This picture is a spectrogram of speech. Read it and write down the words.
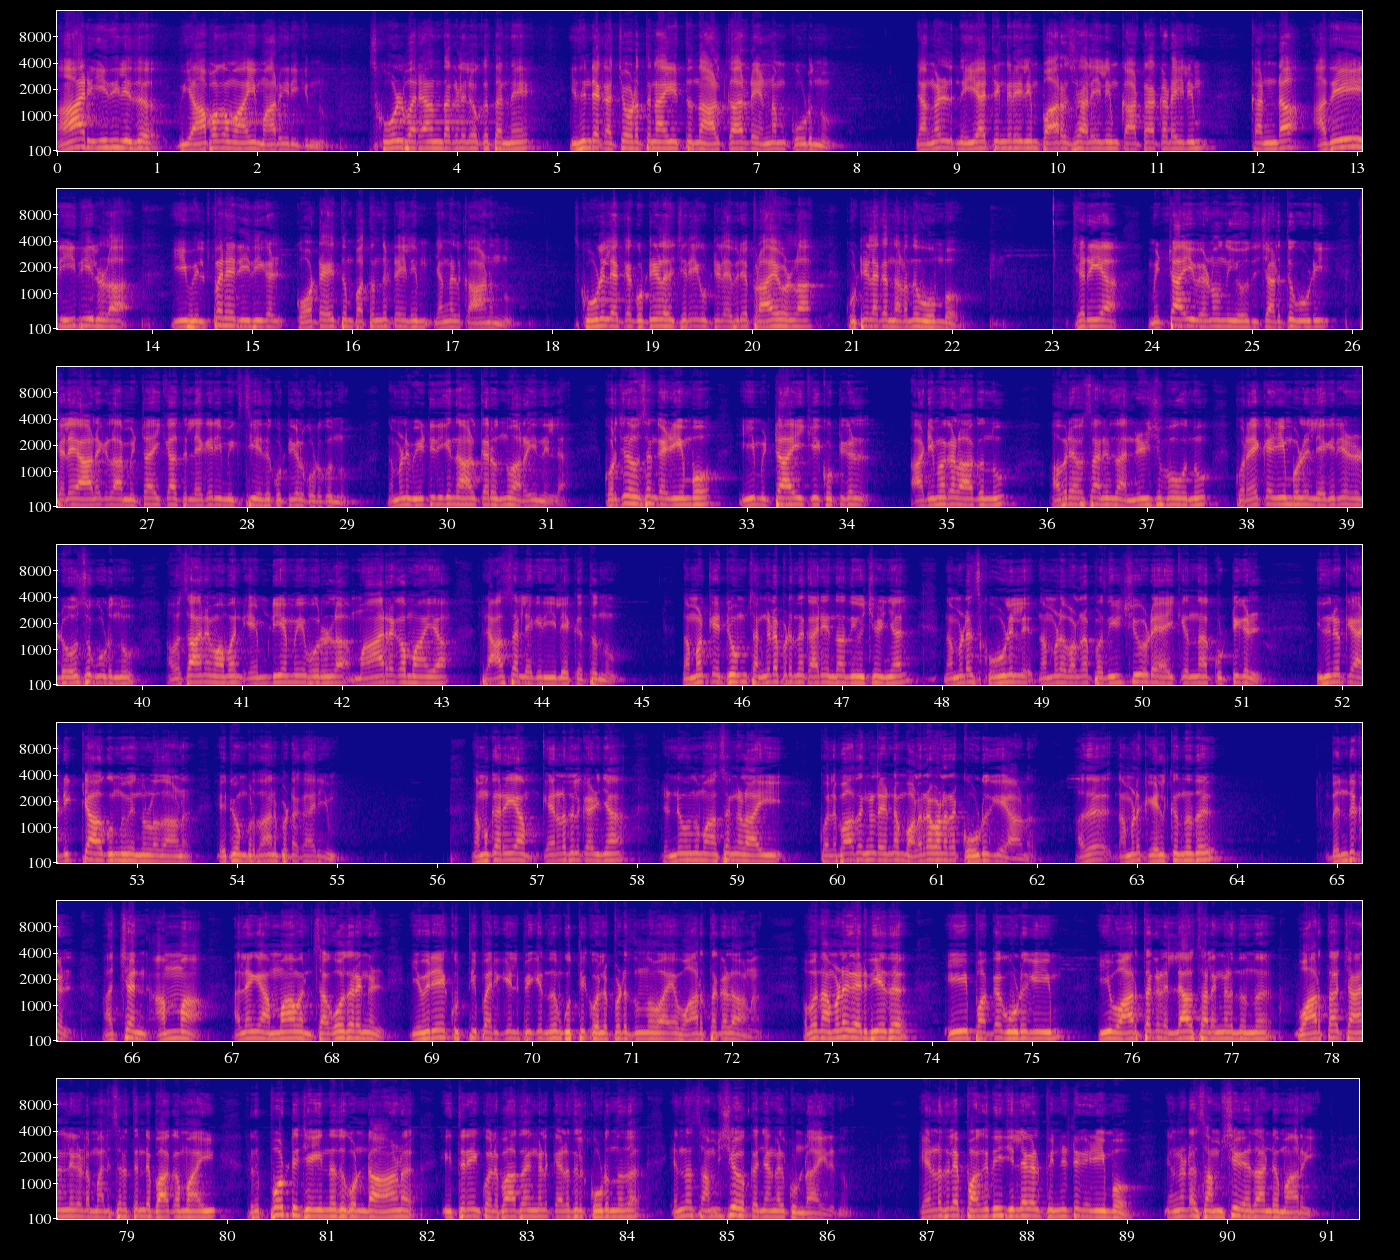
ആ രീതിയിൽ ഇത് വ്യാപകമായി മാറിയിരിക്കുന്നു. സ്കൂൾ വരാന്തകളിലൊക്കെ തന്നെ ഇതിന്റെ കച്ചവടത്തിനായി എത്തുന്ന ആൾക്കാരുടെ എണ്ണം കൂടുന്നു. ഞങ്ങൾ നെയ്യാറ്റിൻകരയിലും പാറശാലയിലും കാട്ടാക്കടയിലും കണ്ട അതേ രീതിയിലുള്ള ഈ വിൽപ്പന രീതികൾ കോട്ടയത്തും പത്തനംതിട്ടയിലും ഞങ്ങൾ കാണുന്നു. സ്കൂളിലൊക്കെ കുട്ടികൾ ചെറിയ കുട്ടികൾ ഇവരെ പ്രായമുള്ള കുട്ടികളൊക്കെ നടന്നു പോകുമ്പോൾ ചെറിയ മിഠായി വേണമെന്ന് ചോദിച്ച് അടുത്തുകൂടി ചില ആളുകൾ ആ മിഠായിക്കകത്ത് ലഹരി മിക്സ് ചെയ്ത് കുട്ടികൾ കൊടുക്കുന്നു. നമ്മൾ വീട്ടിലിരിക്കുന്ന ആൾക്കാരൊന്നും അറിയുന്നില്ല. കുറച്ച് ദിവസം കഴിയുമ്പോൾ ഈ മിഠായിക്ക് കുട്ടികൾ അടിമകളാകുന്നു. അവരവസാനം ഇത് അന്വേഷിച്ചു പോകുന്നു. കുറേ കഴിയുമ്പോൾ ലഹരിയുടെ ഡോസ് കൂടുന്നു. അവസാനം അവൻ എം ഡി എം എ പോലുള്ള മാരകമായ രാസലഹരിയിലേക്ക് എത്തുന്നു. നമ്മൾക്ക് ഏറ്റവും സങ്കടപ്പെടുന്ന കാര്യം എന്താണെന്ന് ചോദിച്ചു കഴിഞ്ഞാൽ നമ്മുടെ സ്കൂളിൽ നമ്മൾ വളരെ പ്രതീക്ഷയോടെ അയക്കുന്ന കുട്ടികൾ ഇതിനൊക്കെ അഡിക്റ്റ് ആകുന്നു എന്നുള്ളതാണ് ഏറ്റവും പ്രധാനപ്പെട്ട കാര്യം. നമുക്കറിയാം കേരളത്തിൽ കഴിഞ്ഞ രണ്ട് മൂന്ന് മാസങ്ങളായി കൊലപാതകങ്ങളുടെ എണ്ണം വളരെ വളരെ കൂടുകയാണ്. അത് നമ്മൾ കേൾക്കുന്നത് ബന്ധുക്കൾ അച്ഛൻ അമ്മ അല്ലെങ്കിൽ അമ്മാവൻ സഹോദരങ്ങൾ ഇവരെ കുത്തി പരിക്കേൽപ്പിക്കുന്നതും കുത്തി കൊലപ്പെടുത്തുന്നതുമായ വാർത്തകളാണ്. അപ്പോൾ നമ്മൾ കരുതിയത് ഈ പക കൂടുകയും ഈ വാർത്തകൾ എല്ലാ സ്ഥലങ്ങളിൽ നിന്ന് വാർത്താ ചാനലുകളുടെ മത്സരത്തിന്റെ ഭാഗമായി റിപ്പോർട്ട് ചെയ്യുന്നത് കൊണ്ടാണ് ഇത്രയും കൊലപാതകങ്ങൾ കേരളത്തിൽ കൂടുന്നത് എന്ന സംശയമൊക്കെ ഞങ്ങൾക്കുണ്ടായിരുന്നു. കേരളത്തിലെ പകുതി ജില്ലകൾ പിന്നിട്ട് കഴിയുമ്പോൾ ഞങ്ങളുടെ സംശയം ഏതാണ്ട് മാറി.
